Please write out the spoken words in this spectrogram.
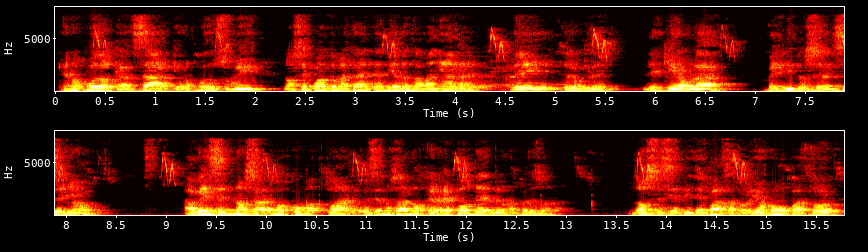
que no puedo alcanzar, que no puedo subir. No sé cuánto me están entendiendo esta mañana de, lo que les, quiero hablar. Bendito sea el Señor. A veces no sabemos cómo actuar, a veces no sabemos qué responderle a una persona. No sé si a ti te pasa, pero yo como pastor,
